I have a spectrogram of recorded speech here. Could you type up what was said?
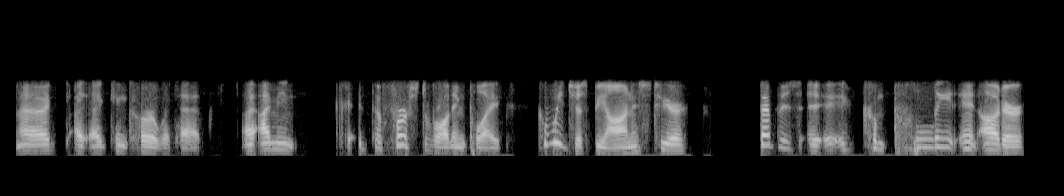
I I, I concur with that. I, I mean, the first running play. Could we just be honest here? That was a, a complete and utter.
